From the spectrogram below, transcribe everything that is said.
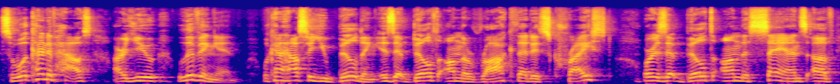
So, what kind of house are you living in? What kind of house are you building? Is it built on the rock that is Christ? or is it built on the sands of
